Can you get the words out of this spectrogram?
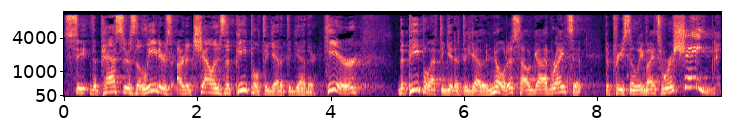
See, the pastors, the leaders are to challenge the people to get it together. Here, the people have to get it together. Notice how God writes it. The priests and Levites were ashamed.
